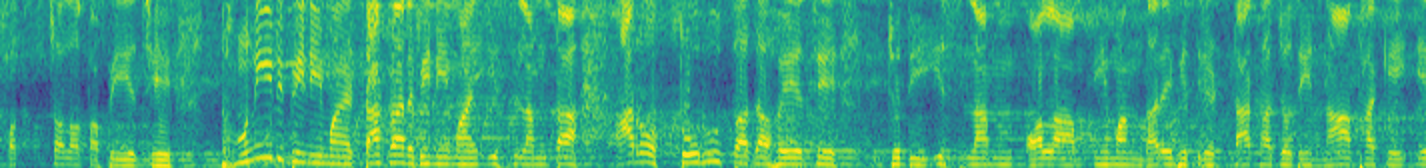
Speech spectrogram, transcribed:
সচ্ছলতা পেয়েছে। ধনির বিনিময়ে, টাকার বিনিময়ে ইসলামটা আরও তরু তাজা হয়েছে। যদি ইসলাম অলাম ইমানদারের ভিতরে টাকা যদি না থাকে, এ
